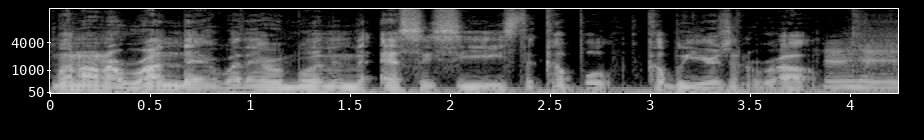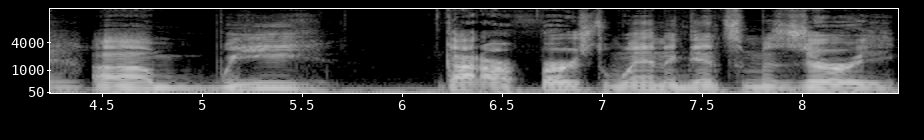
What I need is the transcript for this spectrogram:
went on a run there where they were winning the SEC East a couple couple years in a row. mhm. Um, we got our first win against Missouri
